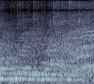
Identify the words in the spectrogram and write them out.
for Brady Brown.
